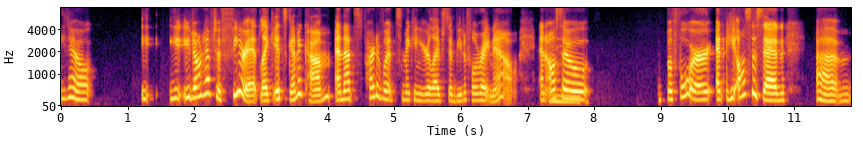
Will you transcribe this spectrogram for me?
you know, you, you don't have to fear it. Like, it's going to come. And that's part of what's making your life so beautiful right now. And also, mm. before, and he also said, um,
